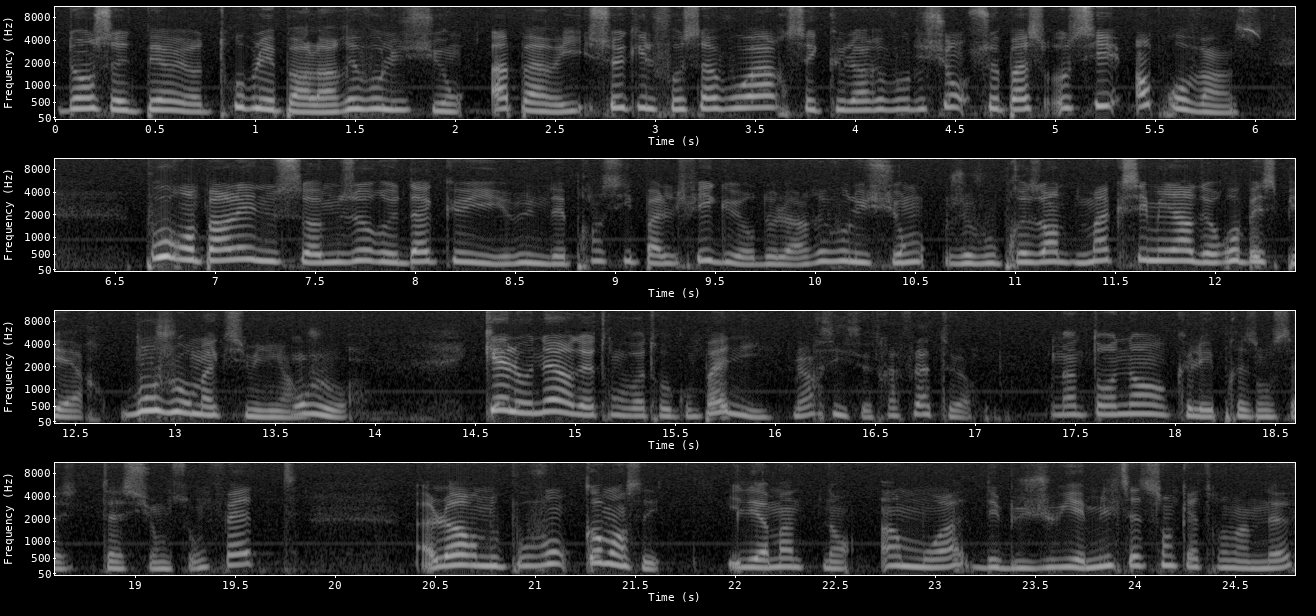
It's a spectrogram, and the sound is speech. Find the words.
Dans cette période troublée par la révolution à Paris, ce qu'il faut savoir, c'est que la révolution se passe aussi en province. Pour en parler, nous sommes heureux d'accueillir une des principales figures de la révolution. Je vous présente Maximilien de Robespierre. Bonjour Maximilien. Bonjour. Quel honneur d'être en votre compagnie. Merci, c'est très flatteur. Maintenant que les présentations sont faites, alors nous pouvons commencer. Il y a maintenant un mois, début juillet 1789,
